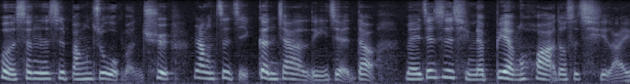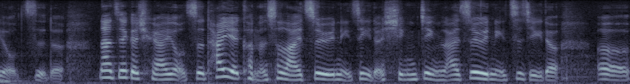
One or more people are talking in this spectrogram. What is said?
或者甚至是帮助我们去让自己更加的理解到每一件事情的变化都是起来有字的。那这个起来有字，它也可能是来自于你自己的心境，来自于你自己的呃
